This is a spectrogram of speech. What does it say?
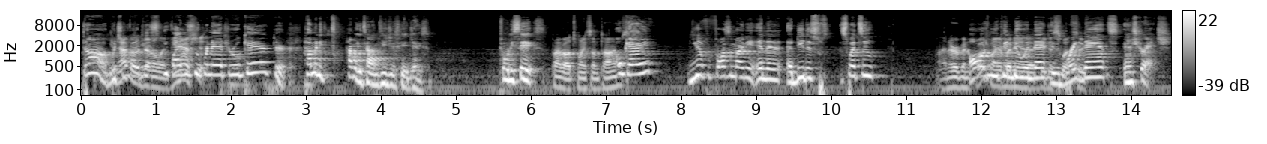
Dog, but you have no fight, adrenaline. you You fight a have shit. supernatural character. How many? How many times you just hit Jason? Twenty six. Probably about twenty sometimes. Okay. You ever fought somebody in an Adidas sweatsuit? I never been. All you can do in that Adidas is break dance and stretch.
